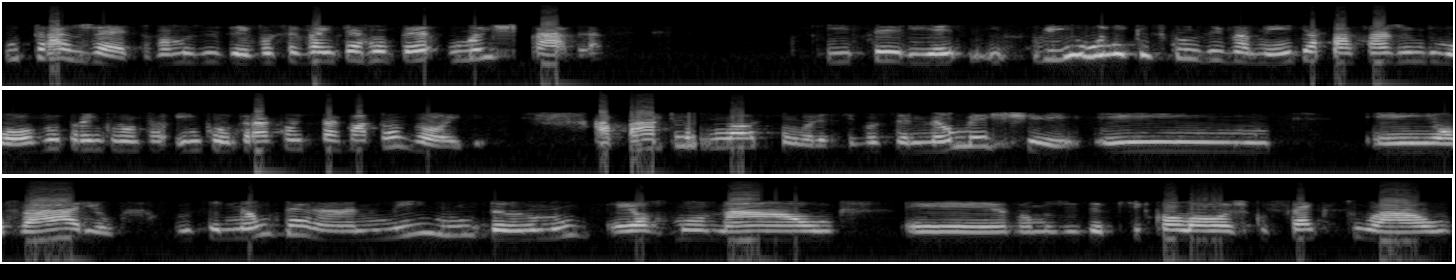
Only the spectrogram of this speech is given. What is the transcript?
o trajeto. Vamos dizer, você vai interromper uma estrada que seria única e exclusivamente a passagem do óvulo para encontrar, encontrar com o espermatozoide. A parte ovulatória, se você não mexer em, em ovário, você não terá nenhum dano é, hormonal, é, vamos dizer, psicológico, sexual,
